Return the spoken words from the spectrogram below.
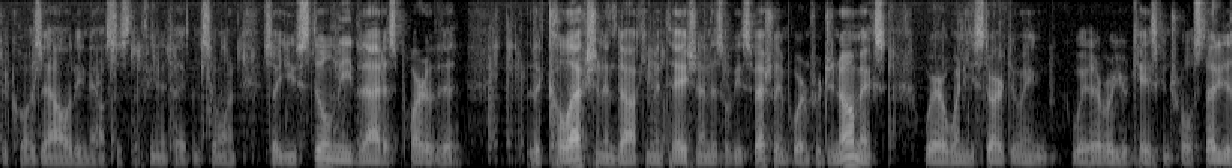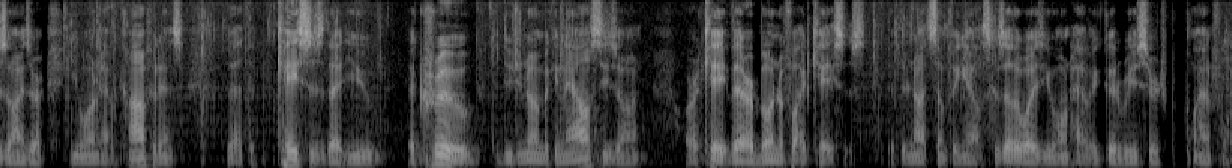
the causality analysis, the phenotype, and so on. So you still need that as part of the, the collection and documentation, and this will be especially important for genomics, where when you start doing whatever your case control study designs are, you want to have confidence that the cases that you accrue to do genomic analyses on are ca- that are bona fide cases, that they're not something else, because otherwise you won't have a good research platform.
